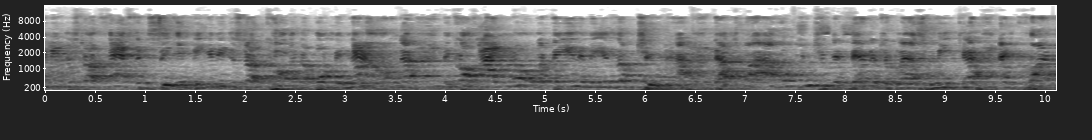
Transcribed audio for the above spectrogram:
You need to start fasting, seeking me. You need to start calling upon me now, uh, because I know what the enemy is up to." Uh, that's why I hope you took advantage of last week and cried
